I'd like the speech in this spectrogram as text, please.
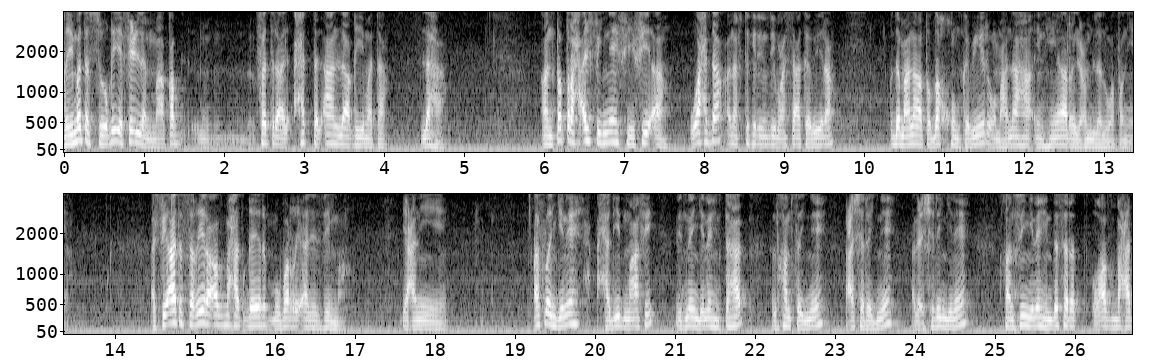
قيمتها السوقية فعلا ما قبل فترة حتى الآن لا قيمة لها. أن تطرح ألف جنيه في فئة واحدة أنا أفتكر إن دي مأساة كبيرة وده معناها تضخم كبير ومعناها انهيار العملة الوطنية. الفئات الصغيرة أصبحت غير مبرئة للذمة. يعني أصلا جنيه حديد ما في الاثنين جنيه انتهت الخمسة جنيه 10 جنيه العشرين جنيه 50 جنيه اندثرت وأصبحت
